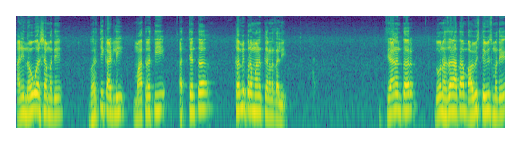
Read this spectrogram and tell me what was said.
आणि नऊ वर्षामध्ये भरती काढली मात्र ती अत्यंत कमी प्रमाणात करण्यात आली. त्यानंतर दोन हजार आता बावीस तेवीसमध्ये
